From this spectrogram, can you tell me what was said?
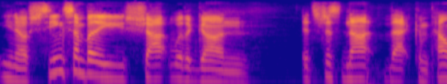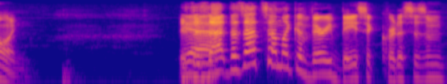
you know, seeing somebody shot with a gun, it's just not that compelling. Yeah. Does that does that sound like a very basic criticism?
